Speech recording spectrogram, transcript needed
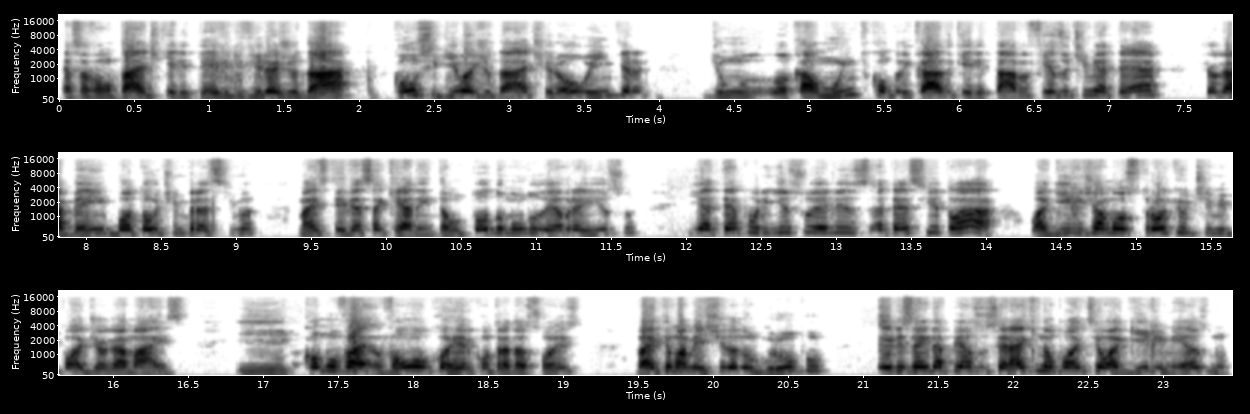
essa vontade que ele teve de vir ajudar, conseguiu ajudar, tirou o Inter de um local muito complicado que ele estava, fez o time até jogar bem, botou o time para cima, mas teve essa queda. Então todo mundo lembra isso e até por isso eles até citam: ah, o Aguirre já mostrou que o time pode jogar mais. E como vai, vão ocorrer contratações, vai ter uma mexida no grupo eles ainda pensam, será que não pode ser o Aguirre mesmo?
